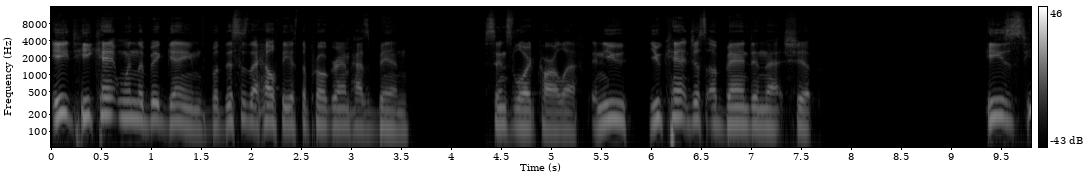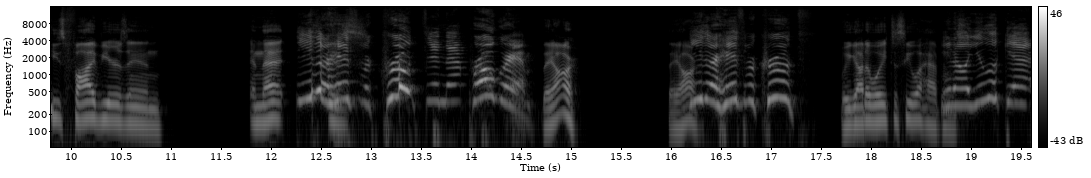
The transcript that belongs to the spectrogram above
He he can't win the big games, but this is the healthiest the program has been since Lloyd Carr left. And you you can't just abandon that ship. He's he's five years in, and that These are his recruits in that program. they are, they are. These are his recruits. We got to wait to see what happens. You know, you look at,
